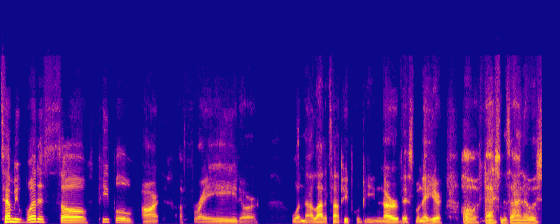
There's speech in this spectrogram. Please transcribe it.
tell me, what is so people aren't afraid or whatnot. A lot of times people be nervous when they hear, oh, a fashion designer is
